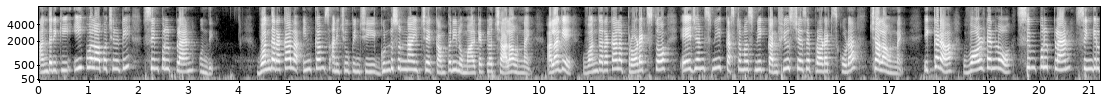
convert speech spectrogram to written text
అందరికీ ఈక్వల్ ఆపర్చునిటీ సింపుల్ ప్లాన్ ఉంది. వంద రకాల ఇన్కమ్స్ అని చూపించి గుండు సున్నా ఇచ్చే కంపెనీలు మార్కెట్లో చాలా ఉన్నాయి. అలాగే వంద రకాల ప్రోడక్ట్స్తో ఏజెంట్స్ని కస్టమర్స్ని కన్ఫ్యూజ్ చేసే ప్రోడక్ట్స్ కూడా చాలా ఉన్నాయి. ఇక్కడ వాల్టన్లో simple plan single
